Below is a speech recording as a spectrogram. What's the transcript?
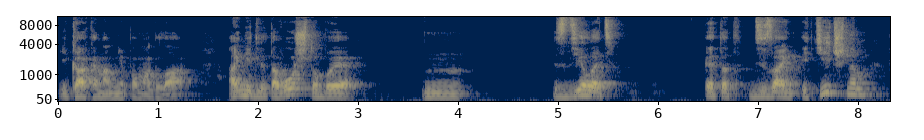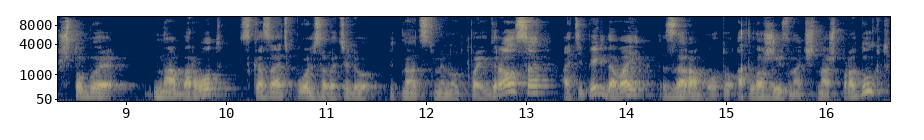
и как она мне помогла. А не для того, чтобы сделать этот дизайн этичным, чтобы наоборот сказать пользователю 15 минут поигрался, а теперь давай за работу. Отложи, значит, наш продукт,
